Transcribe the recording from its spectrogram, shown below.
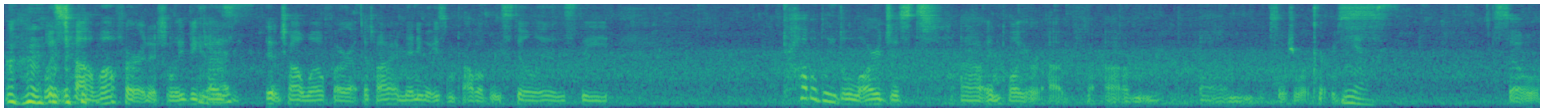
was child welfare initially, because uh, child welfare at the time, anyways, and probably still is the probably the largest uh, employer of um, um, social workers. Yes. So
